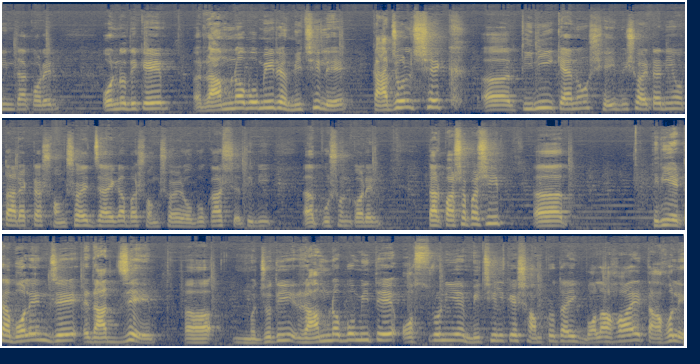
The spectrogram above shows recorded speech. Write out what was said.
নিন্দা করেন। অন্যদিকে রামনবমীর মিছিলে কাজল শেখ তিনি কেন সেই বিষয়টা নিয়েও তার একটা সংশয়ের জায়গা বা সংশয়ের অবকাশ তিনি পোষণ করেন। তার পাশাপাশি তিনি এটা বলেন যে রাজ্যে যদি রামনবমীতে অস্ত্র নিয়ে মিছিলকে সাম্প্রদায়িক বলা হয়, তাহলে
